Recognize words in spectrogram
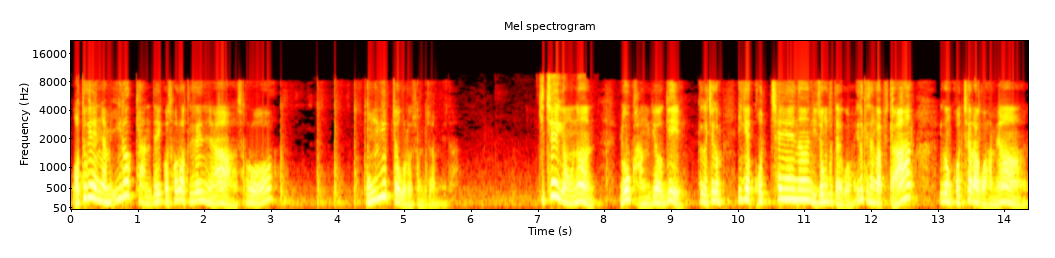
어떻게 됐냐면 이렇게 안 돼 있고 서로 어떻게 되느냐 서로 독립적으로 존재합니다. 기체의 경우는 요 간격이 그러니까 지금 이게 고체는 이 정도 되고 이렇게 생각합시다. 이건 고체라고 하면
